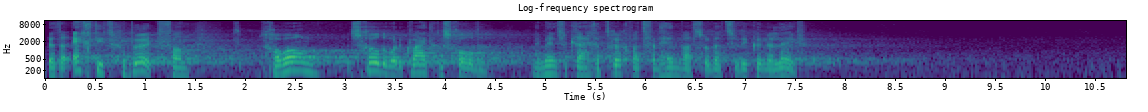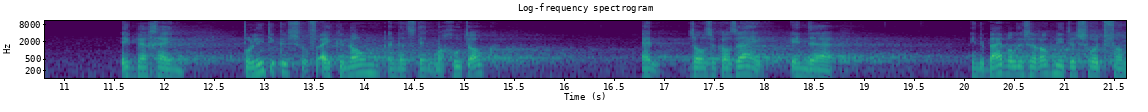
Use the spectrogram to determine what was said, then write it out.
Dat er echt iets gebeurt van gewoon schulden worden kwijtgescholden. De mensen krijgen terug wat van hen was, zodat ze weer kunnen leven. Ik ben geen politicus of econoom en dat is denk ik maar goed ook. En zoals ik al zei, in de, in de Bijbel is er ook niet een soort van,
